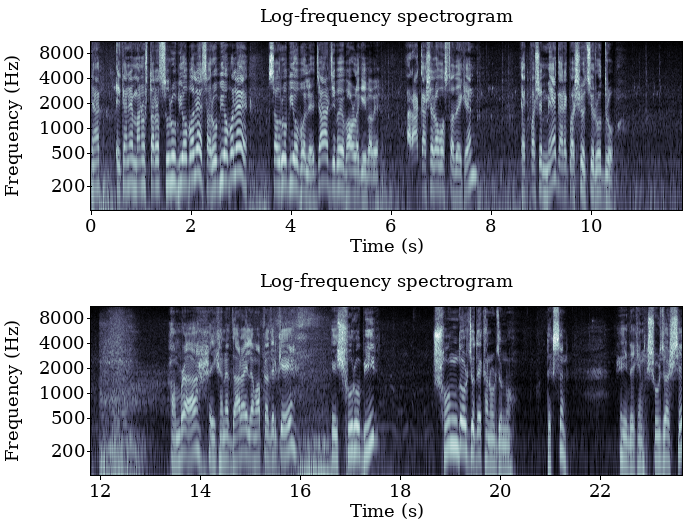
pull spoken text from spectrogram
এক- এখানে মানুষ তারা সুরবিও বলে, সারবিও বলে, সৌরবিও বলে, যার যেভাবে ভালো লাগে এইভাবে। আর আকাশের অবস্থা দেখেন, এক পাশে মেঘ আর এক পাশে হচ্ছে রৌদ্র। আমরা এইখানে দাঁড়াইলাম আপনাদেরকে এই সুরবির সৌন্দর্য দেখানোর জন্য। দেখছেন? এই দেখেন, সূর্য আসছে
